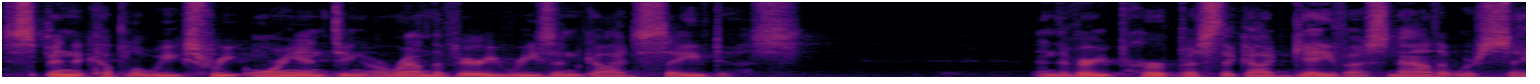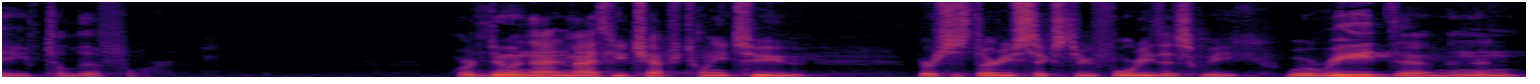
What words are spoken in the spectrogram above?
to spend a couple of weeks reorienting around the very reason God saved us and the very purpose that God gave us now that we're saved to live for. We're doing that in Matthew chapter 22, verses 36 through 40 this week. We'll read them and then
